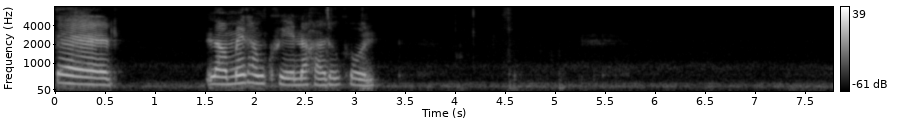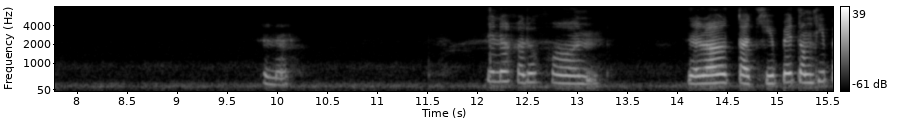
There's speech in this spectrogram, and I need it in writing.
แต่ เราไม่ทำเควสนะคะทุกคนนี่นะนี่นะคะทุกคน เดี๋ยวเราตัดคลิปไปตรงที่แป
